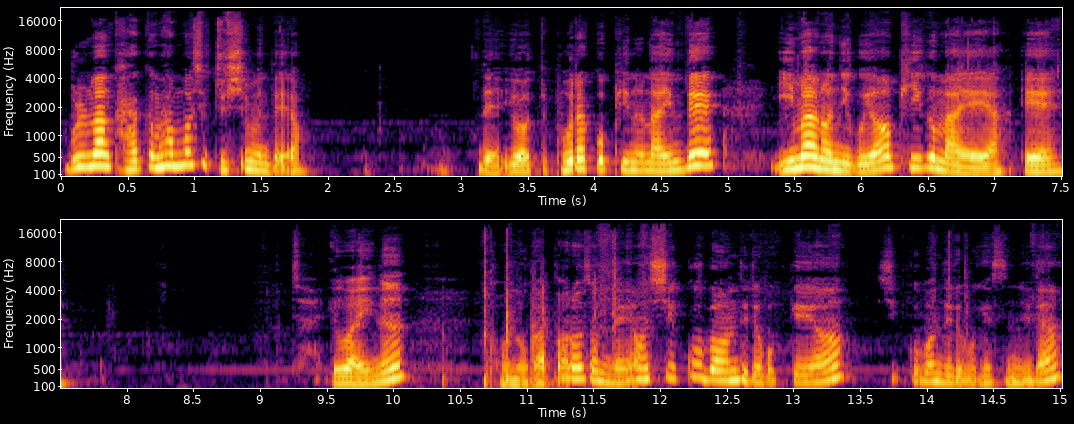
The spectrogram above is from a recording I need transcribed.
물만 가끔 한 번씩 주시면 돼요. 네, 이렇게 보라꽃 피는 아이인데 2만 원이고요. 피그마예요. 예. 자, 이 아이는 번호가 떨어졌네요. 19번 드려볼게요. 19번 드려보겠습니다.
